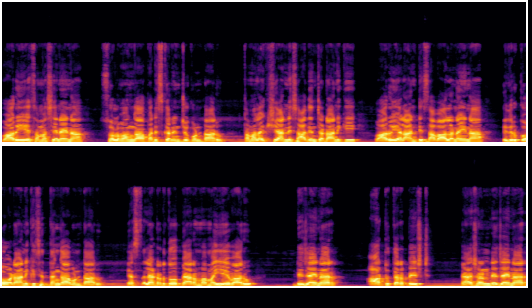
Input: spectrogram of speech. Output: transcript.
వారు ఏ సమస్యనైనా సులభంగా పరిష్కరించుకుంటారు. తమ లక్ష్యాన్ని సాధించడానికి వారు ఎలాంటి సవాళ్ళనైనా ఎదుర్కోవడానికి సిద్ధంగా ఉంటారు. ఎస్ లెటర్తో ప్రారంభమయ్యేవారు designer art therapist fashion designer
